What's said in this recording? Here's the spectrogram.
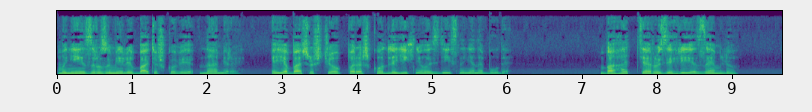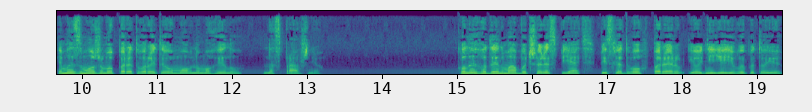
Мені зрозумілі батюшкові наміри, і я бачу, що перешкод для їхнього здійснення не буде. Багаття розігріє землю, і ми зможемо перетворити умовну могилу на справжню. Коли годин, мабуть, через п'ять після двох перерв і однієї випитої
